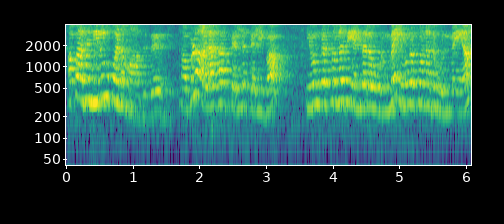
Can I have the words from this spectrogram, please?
அப்ப அது நிரூபணம் ஆகுது அவ்வளவு அழகா தெல்ல தெளிவா இவங்க சொன்னது எந்த அளவு உண்மை இவங்க சொன்னது உண்மையா?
